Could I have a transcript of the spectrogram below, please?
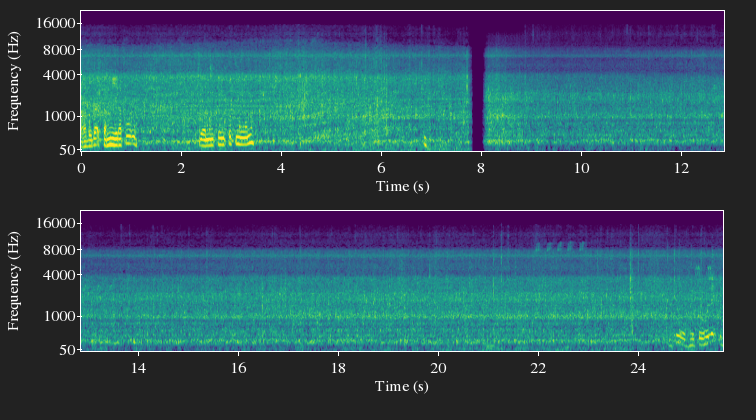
Sa kababa, at ang hirap po. Yan ang kipot ng ano. Ito, ito huli. Yan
